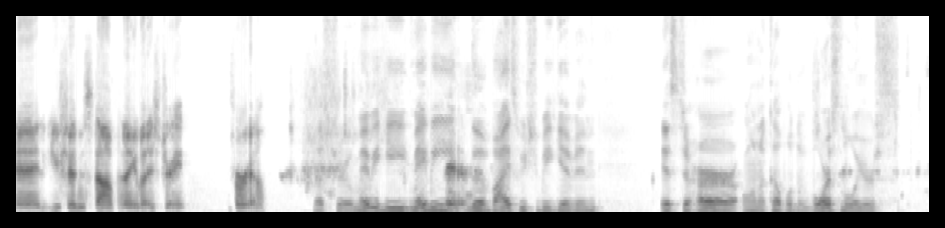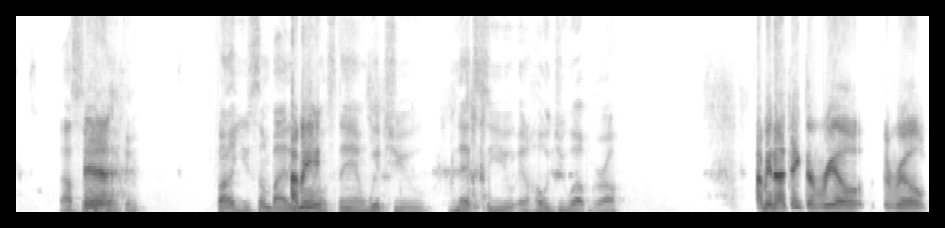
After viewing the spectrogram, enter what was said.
and you shouldn't stomp anybody's dream for real. That's true. Maybe he maybe yeah. the advice we should be giving is to her on a couple divorce lawyers. That's what yeah. I'm thinking. Find you somebody I mean, who's gonna stand with you, next to you, and hold you up, girl. I mean, I think the real the real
